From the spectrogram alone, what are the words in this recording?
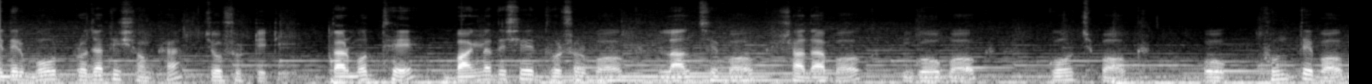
এদের মোট প্রজাতির সংখ্যা চৌষট্টিটি। তার মধ্যে বাংলাদেশে ধূসর বক, লালচে বক, সাদা বক, গো বক, কোচ বক ও খুন্তে বক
